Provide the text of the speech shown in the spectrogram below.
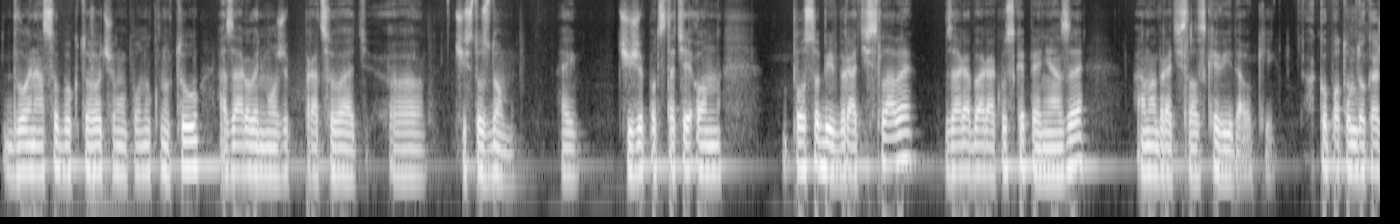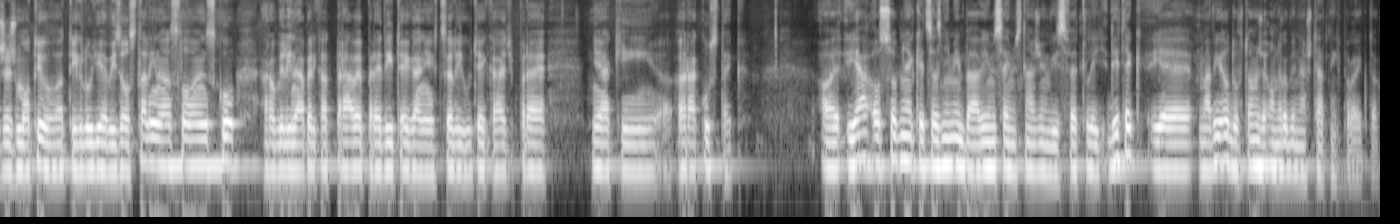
dvojnásobok toho, čo mu ponúknú tu a zároveň môže pracovať e, čisto z domu. Hej. Čiže v podstate on pôsobí v Bratislave, zarába rakúske peniaze a má bratislavské výdavky. Ako potom dokážeš motivovať tých ľudí, aby zostali na Slovensku a robili napríklad práve pre a nechceli utekať pre nejaký Rakustek? Ja osobne, keď sa s nimi bavím, sa im snažím vysvetliť. Ditek je, má výhodu v tom, že on robí na štátnych projektoch.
